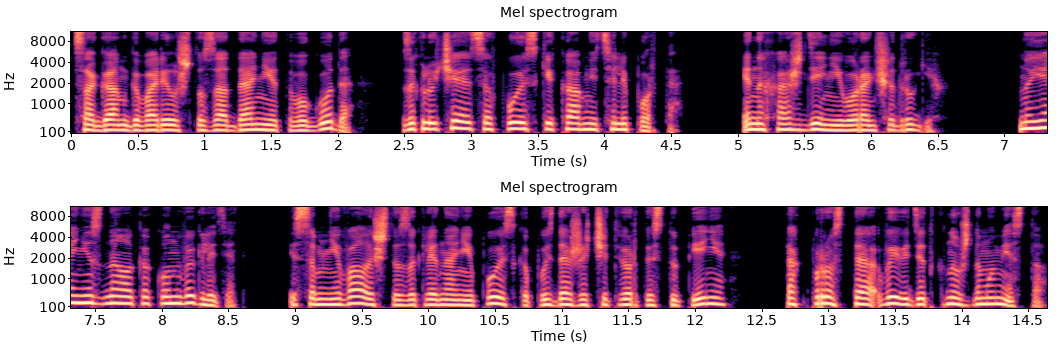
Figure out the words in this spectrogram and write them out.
Саган говорил, что задание этого года заключается в поиске камня телепорта и нахождении его раньше других. Но я не знала, как он выглядит, и сомневалась, что заклинание поиска, пусть даже четвертой ступени, так просто выведет к нужному месту.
